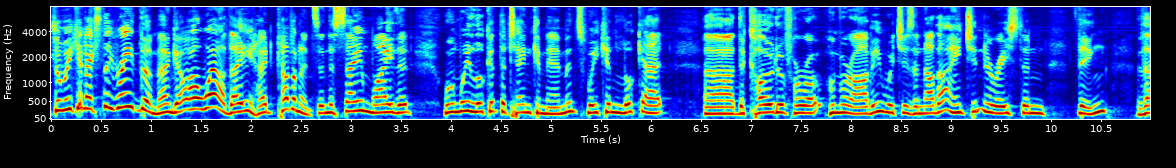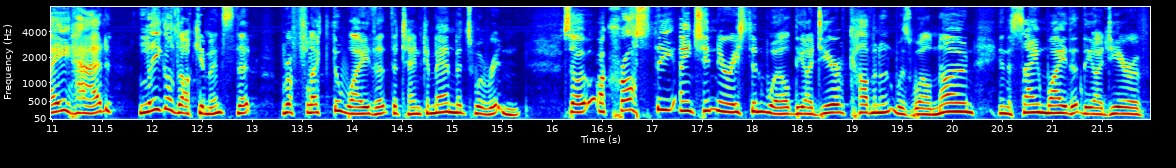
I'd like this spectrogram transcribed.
So we can actually read them and go, oh, wow, they had covenants in the same way that when we look at the Ten Commandments, we can look at uh, the Code of Hammurabi, which is another ancient Near Eastern thing. They had legal documents that reflect the way that the Ten Commandments were written. So, across the ancient Near Eastern world, the idea of covenant was well known in the same way that the idea of,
